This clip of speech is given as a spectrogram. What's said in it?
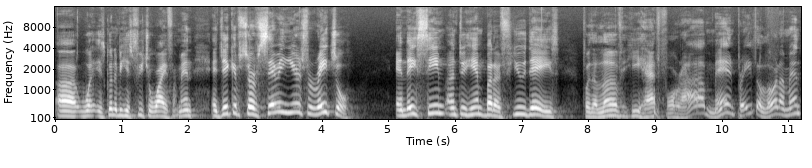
uh, what is going to be his future wife. Amen. And Jacob served seven years for Rachel, and they seemed unto him but a few days for the love he had for her. Amen. Praise the Lord. Amen.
